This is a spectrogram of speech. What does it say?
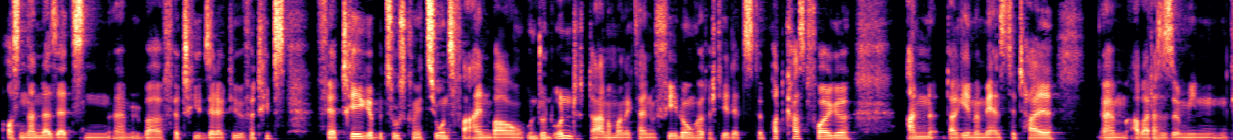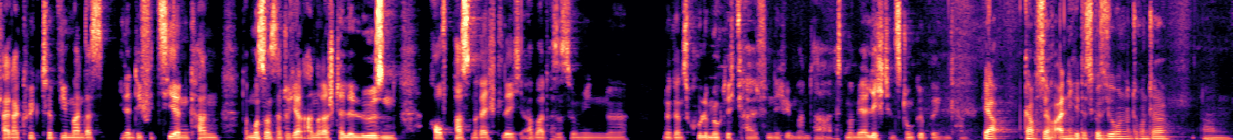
auseinandersetzen, ähm, über Vertrie selektive Vertriebsverträge, Bezugskonditionsvereinbarungen und, und, und. Da nochmal eine kleine Empfehlung, hört euch die letzte Podcast-Folge an, da gehen wir mehr ins Detail. Ähm, aber das ist irgendwie ein kleiner Quick-Tipp, wie man das identifizieren kann. Da muss man es natürlich an anderer Stelle lösen, aufpassen rechtlich, aber das ist irgendwie eine, eine ganz coole Möglichkeit, finde ich, wie man da erstmal mehr Licht ins Dunkel bringen kann. Ja, gab es ja auch einige Diskussionen darunter. Ähm,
